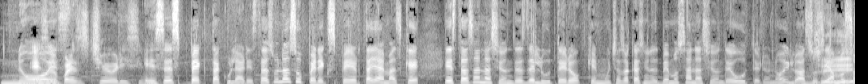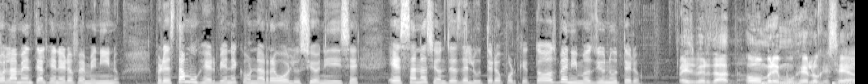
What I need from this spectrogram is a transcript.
No, Eso me es- parece chéverísimo. Es espectacular. Esta es una súper experta y además que esta sanación desde el útero, que en muchas ocasiones vemos sanación de útero, ¿no? Y lo asociamos Sí. solamente al género femenino. Pero esta mujer viene con una revolución y dice, es sanación desde el útero porque todos venimos de un útero. Es verdad, hombre, mujer, lo que sea.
